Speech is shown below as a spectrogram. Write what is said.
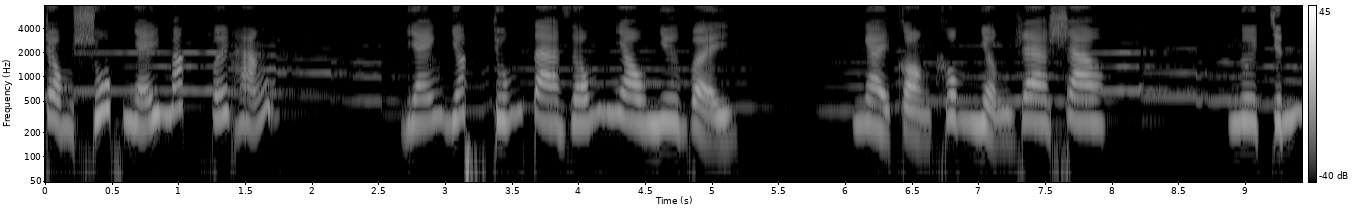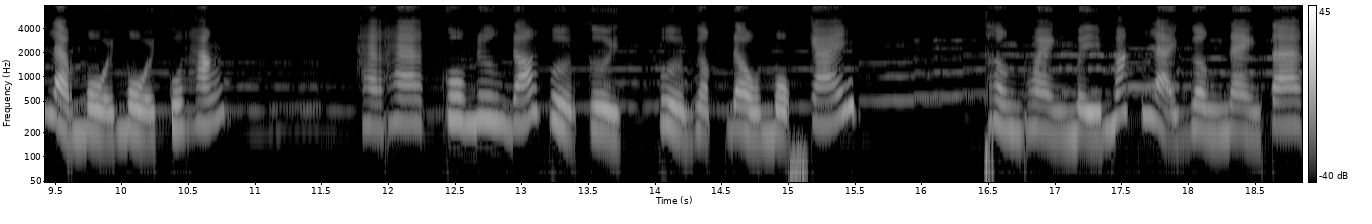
trong suốt nháy mắt với hắn. dáng dấp chúng ta giống nhau như vậy. Ngài còn không nhận ra sao? Ngươi chính là muội muội của hắn. Ha ha, cô nương đó vừa cười, vừa gật đầu một cái. Thần hoàng mỹ mắt lại gần nàng ta.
